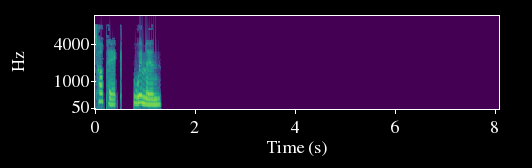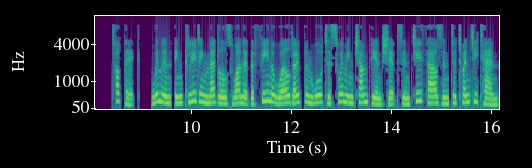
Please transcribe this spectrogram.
Topic: Women. Topic: Women including medals won at the FINA World Open Water Swimming Championships in 2000 to 2010.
